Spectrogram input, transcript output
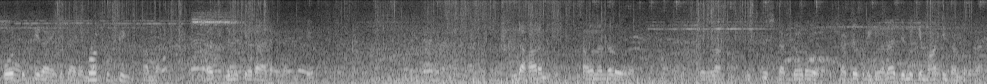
ஃபோர் ஃபிஃப்டி தான் என்கிட்ட அது. ஃபோர் ஃபிஃப்டி ஆமாம் ப்ளஸ் ஜிமிக்கியோட ஆட் ஆகிடும் இந்த ஹாரம் செவன் ஹண்ட்ரட் வரும். சரிங்களா? வித்து ஸ்டட்டோடு வரும். ஸ்டட்டு பிடிக்கலன்னா ஜிமிக்கு மாற்றி தந்துடுவேன்.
